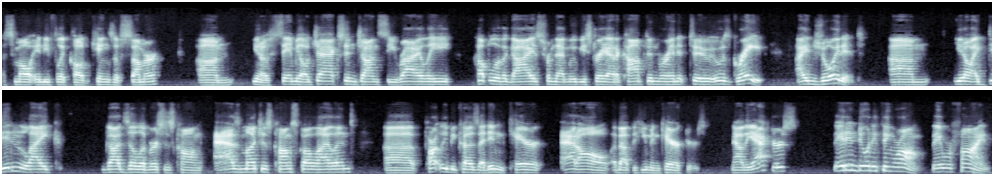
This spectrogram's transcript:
a small indie flick called Kings of Summer. Um, you know, Samuel Jackson, John C. Reilly, a couple of the guys from that movie Straight Out of Compton were in it too. It was great. I enjoyed it. Um, you know, I didn't like Godzilla versus Kong as much as Kong Skull Island uh, partly because I didn't care at all about the human characters. Now, the actors, they didn't do anything wrong. They were fine.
